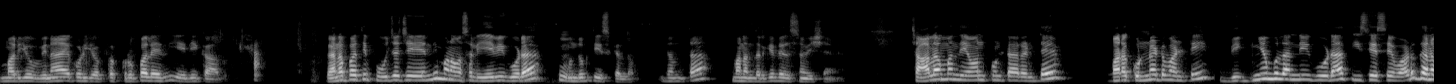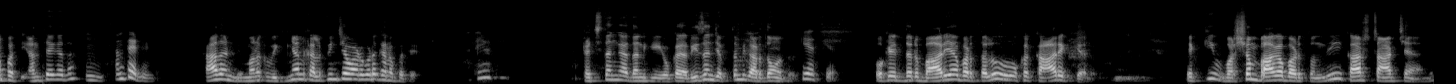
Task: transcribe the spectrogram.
మరియు వినాయకుడి యొక్క కృప లేనిది ఏది కాదు. గణపతి పూజ చేయండి మనం అసలు ఏవి కూడా. ముందుకు తీసుకెళ్ళాం. ఇదంతా మనందరికీ తెలిసిన విషయమే. చాలా మంది ఏమనుకుంటారంటే మనకున్నటువంటి విజ్ఞములన్నీ కూడా తీసేసేవాడు గణపతి. అంతే కదా? అంతేనండి. కాదండి మనకు విజ్ఞాలు కల్పించేవాడు కూడా గణపతి. ఖచ్చితంగా దానికి ఒక రీజన్ చెప్తే మీకు అర్థమవుతుంది. ఎస్ ఎస్ ఒక ఇద్దరు భార్యాభర్తలు ఒక కార్ ఎక్కారు. ఎక్కి వర్షం బాగా పడుతుంది కార్ స్టార్ట్ చేయాలి.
